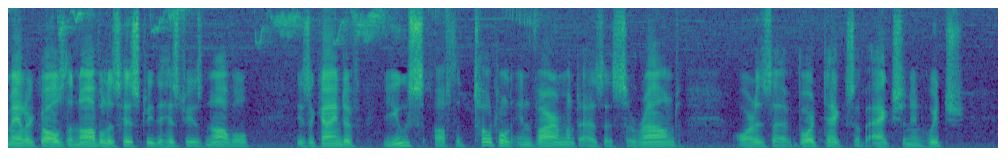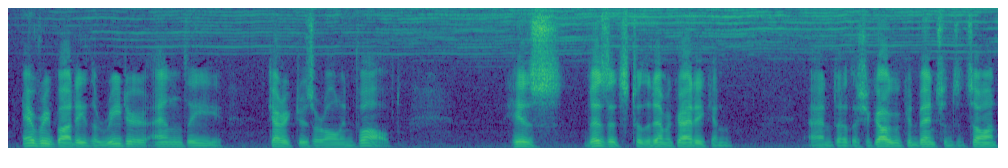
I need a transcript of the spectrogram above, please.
Mailer calls the novel is history, the history is novel, is a kind of use of the total environment as a surround or as a vortex of action in which everybody, the reader and the characters are all involved. His visits to the Democratic and, and uh, the Chicago conventions and so on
